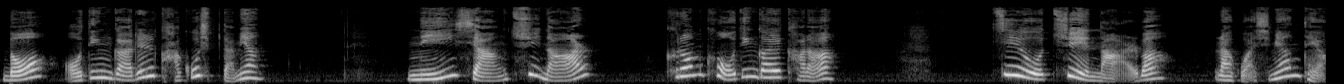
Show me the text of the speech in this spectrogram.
너 어딘가를 가고 싶다면 你想去哪儿? 그럼 그 어딘가에 가라. 就去哪儿吧. 라고 하시면 돼요.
